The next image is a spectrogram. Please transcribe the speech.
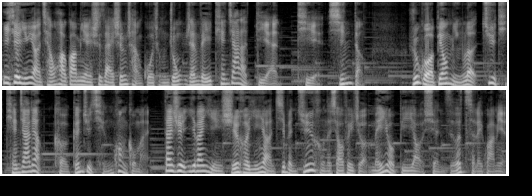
一些营养强化挂面是在生产过程中人为添加了碘、铁、锌等，如果标明了具体添加量，可根据情况购买。但是，一般饮食和营养基本均衡的消费者没有必要选择此类挂面。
